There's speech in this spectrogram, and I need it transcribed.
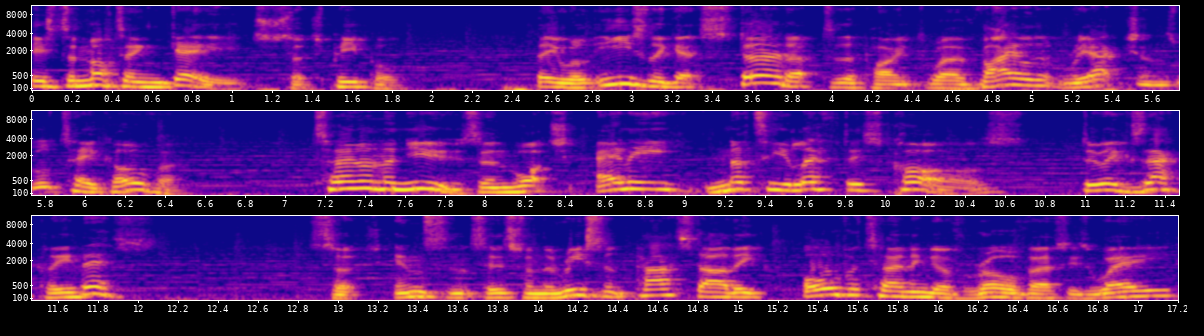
is to not engage such people they will easily get stirred up to the point where violent reactions will take over. Turn on the news and watch any nutty leftist cause do exactly this. Such instances from the recent past are the overturning of Roe vs. Wade,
